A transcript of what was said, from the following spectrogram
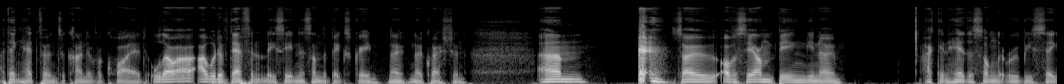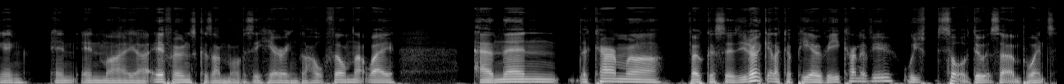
I think headphones are kind of required. Although I, I would have definitely seen this on the big screen, no, no question. Um, so obviously I'm being, you know, I can hear the song that Ruby's singing in in my uh, earphones because I'm obviously hearing the whole film that way. And then the camera focuses. You don't get like a POV kind of view. We sort of do at certain points,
